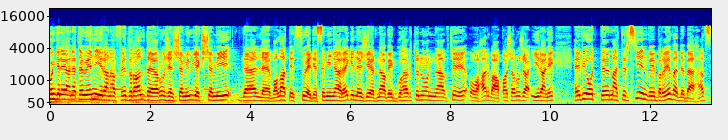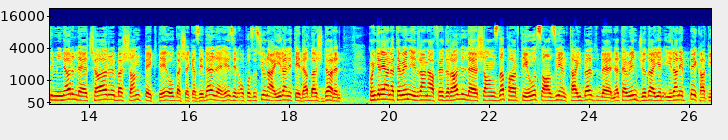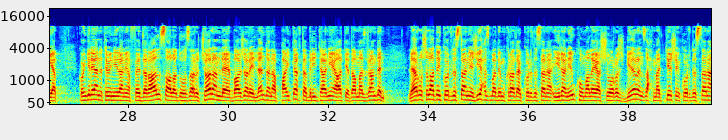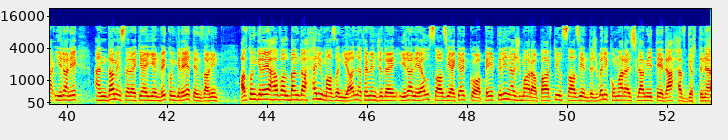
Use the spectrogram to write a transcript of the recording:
کنگرەی ئەنەتەوێنی ئیرانە فێدرال دە ڕۆژێن شەمی و یەکشەمی دە لە وڵاتێ سوێدێ سمینارێک لە ژێر ناوێک گوهرتن و ناوچێ ئۆ هەروە پاشە ڕۆژە ئیرانێ هەێڤی ئۆ تر ماترسیێن وەێ بڕێ وە دە بە هەڤ سمینار لە چار بەشان پێک تێ ئۆ بەشە کە زێدە لە هێزێن ئۆپۆزسیۆنا ئیرانی تێ دا بەش دارن. کۆنگرەیا نەتەوێن ئیدرانا فێدرال لە شانزدە پارتی و سازیێن تایبەت بە نەتەوێن جودا یێن ئیرانێ پێک هاتیە. کۆنگرەیا نەتەوێن ئیرانیا فێدرال ساڵە دو هەزار و چار ان لە باژارێ لەندەنا پایتەختە بریتانیای هاتیە دامەزراندن. لە رۆژهەڵاتی کوردستانێ ژی حزبە دێموکراتە کوردستانە ئیرانێ و کۆمەڵەیە شۆڕشگێڕن زەحمەتکێشێن کوردستانە ئیرانێ ئەندامێن سەرەکیە یێن ڤێ کۆنگرەیە تێن زانین. ئەڤ کۆنگرەیە هەڤالبەندە هەری مازن یا نەتەوێن جودایێن ئیرانێە و سازیەکە ک پێترین هەژمارە پارتی و سازیێن دژبەری کۆمارە ئیسلامی تێدا هەڤگرتنە.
